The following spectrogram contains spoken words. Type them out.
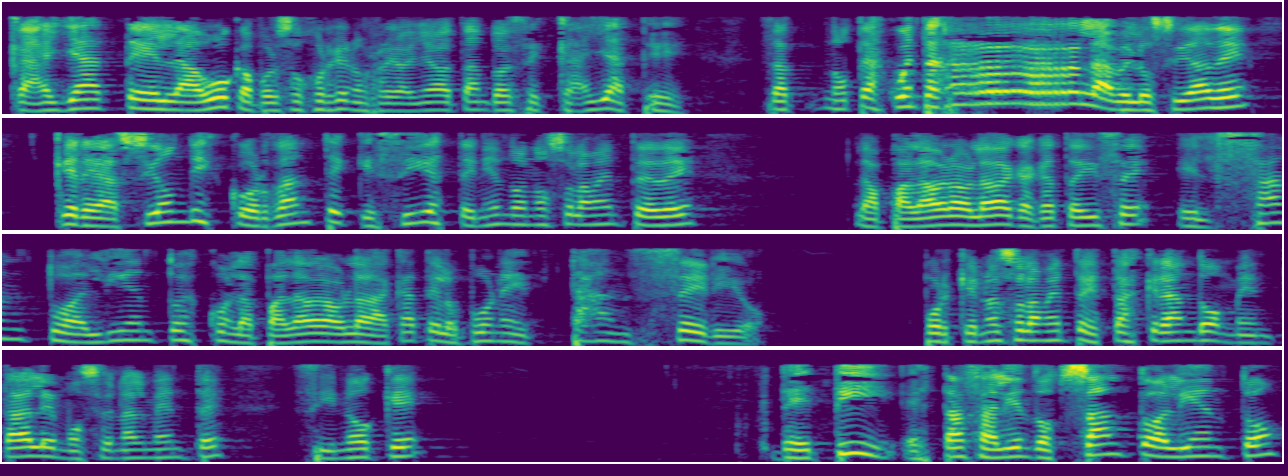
cállate la boca, por eso Jorge nos regañaba tanto a veces, cállate no te das cuenta la velocidad de creación discordante que sigues teniendo no solamente de la palabra hablada, que acá te dice, el santo aliento es con la palabra hablada. Acá te lo pone tan serio, porque no solamente estás creando mental, emocionalmente, sino que de ti está saliendo santo aliento,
